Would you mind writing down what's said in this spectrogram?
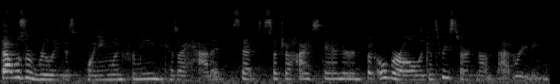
that was a really disappointing one for me because I had it set to such a high standard, but overall, like a three star is not a bad reading.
